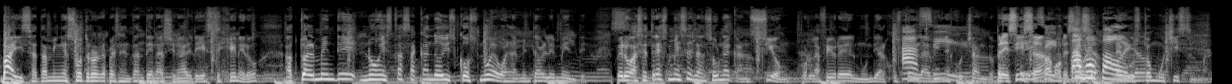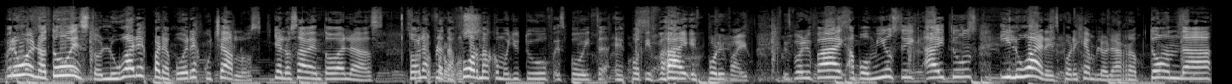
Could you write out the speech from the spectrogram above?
Paisa también es otro representante nacional de este género. Actualmente no está sacando discos nuevos, lamentablemente. Pero hace tres meses lanzó una canción por la fiebre del mundial. Justo Ah, la vine sí. escuchando. Precisa, Vamos, precisa. Vamos, Paolo. Me gustó muchísimo. Pero bueno, todo esto, lugares para poder escucharlos. Ya lo saben todas las todas las Plataformas. plataformas como YouTube, Spotify, Spotify, Spotify, Spotify, Apple Music, iTunes y lugares, por ejemplo, la Raptonda,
